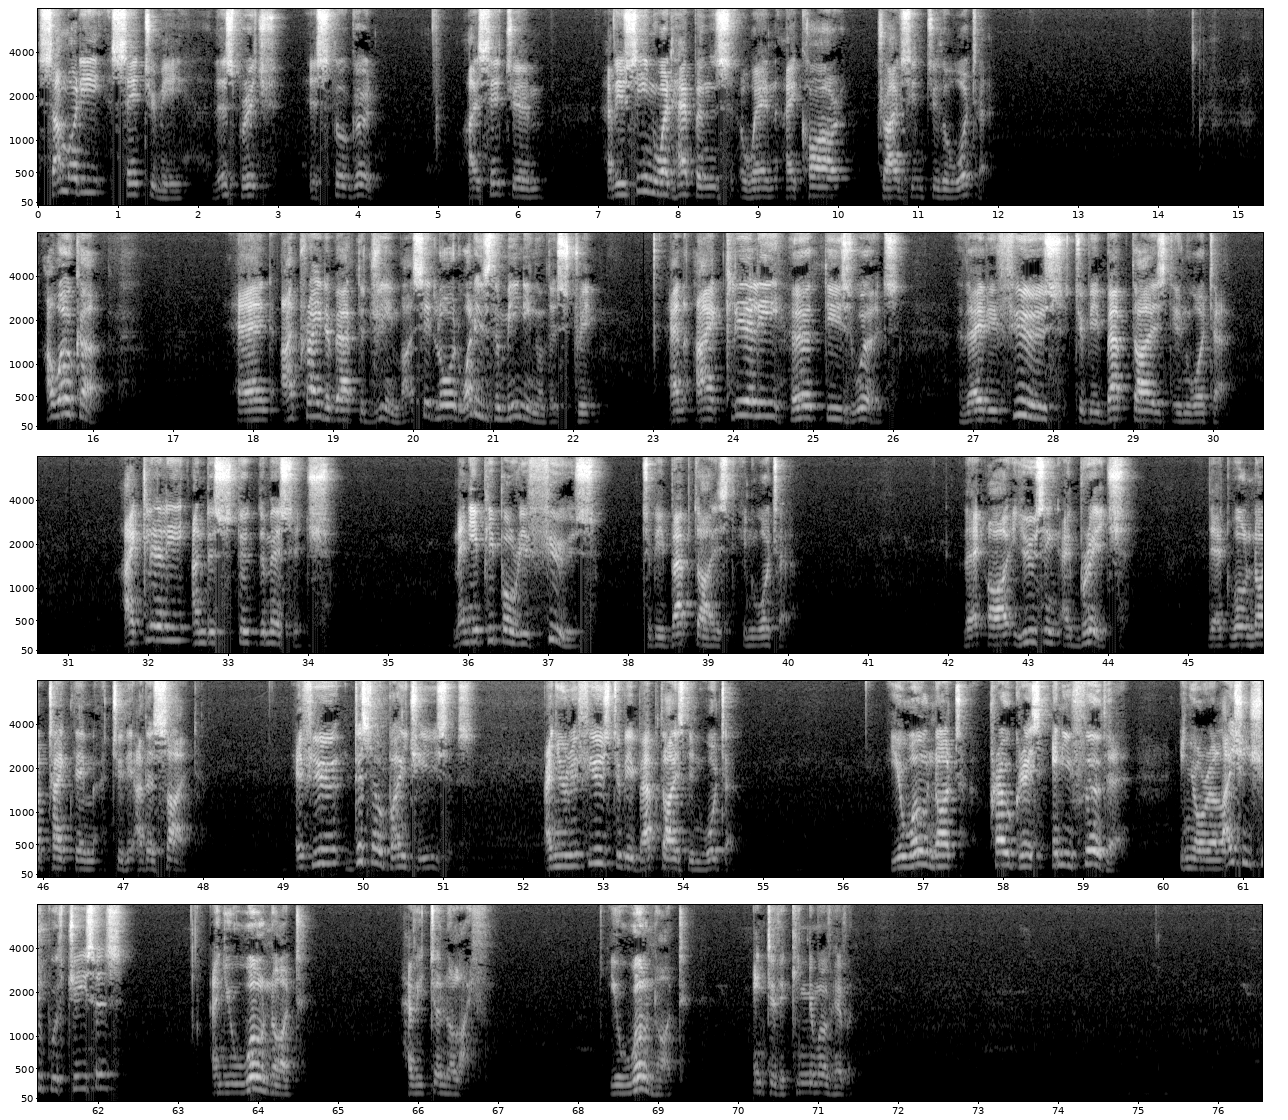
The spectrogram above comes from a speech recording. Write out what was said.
Somebody said to me, This bridge is still good. I said to him, Have you seen what happens when a car drives into the water? I woke up and I prayed about the dream. I said, Lord, what is the meaning of this dream? And I clearly heard these words They refuse to be baptized in water. I clearly understood the message. Many people refuse to be baptized in water. They are using a bridge that will not take them to the other side. If you disobey Jesus and you refuse to be baptized in water, you will not progress any further in your relationship with Jesus and you will not have eternal life. You will not enter the kingdom of heaven.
